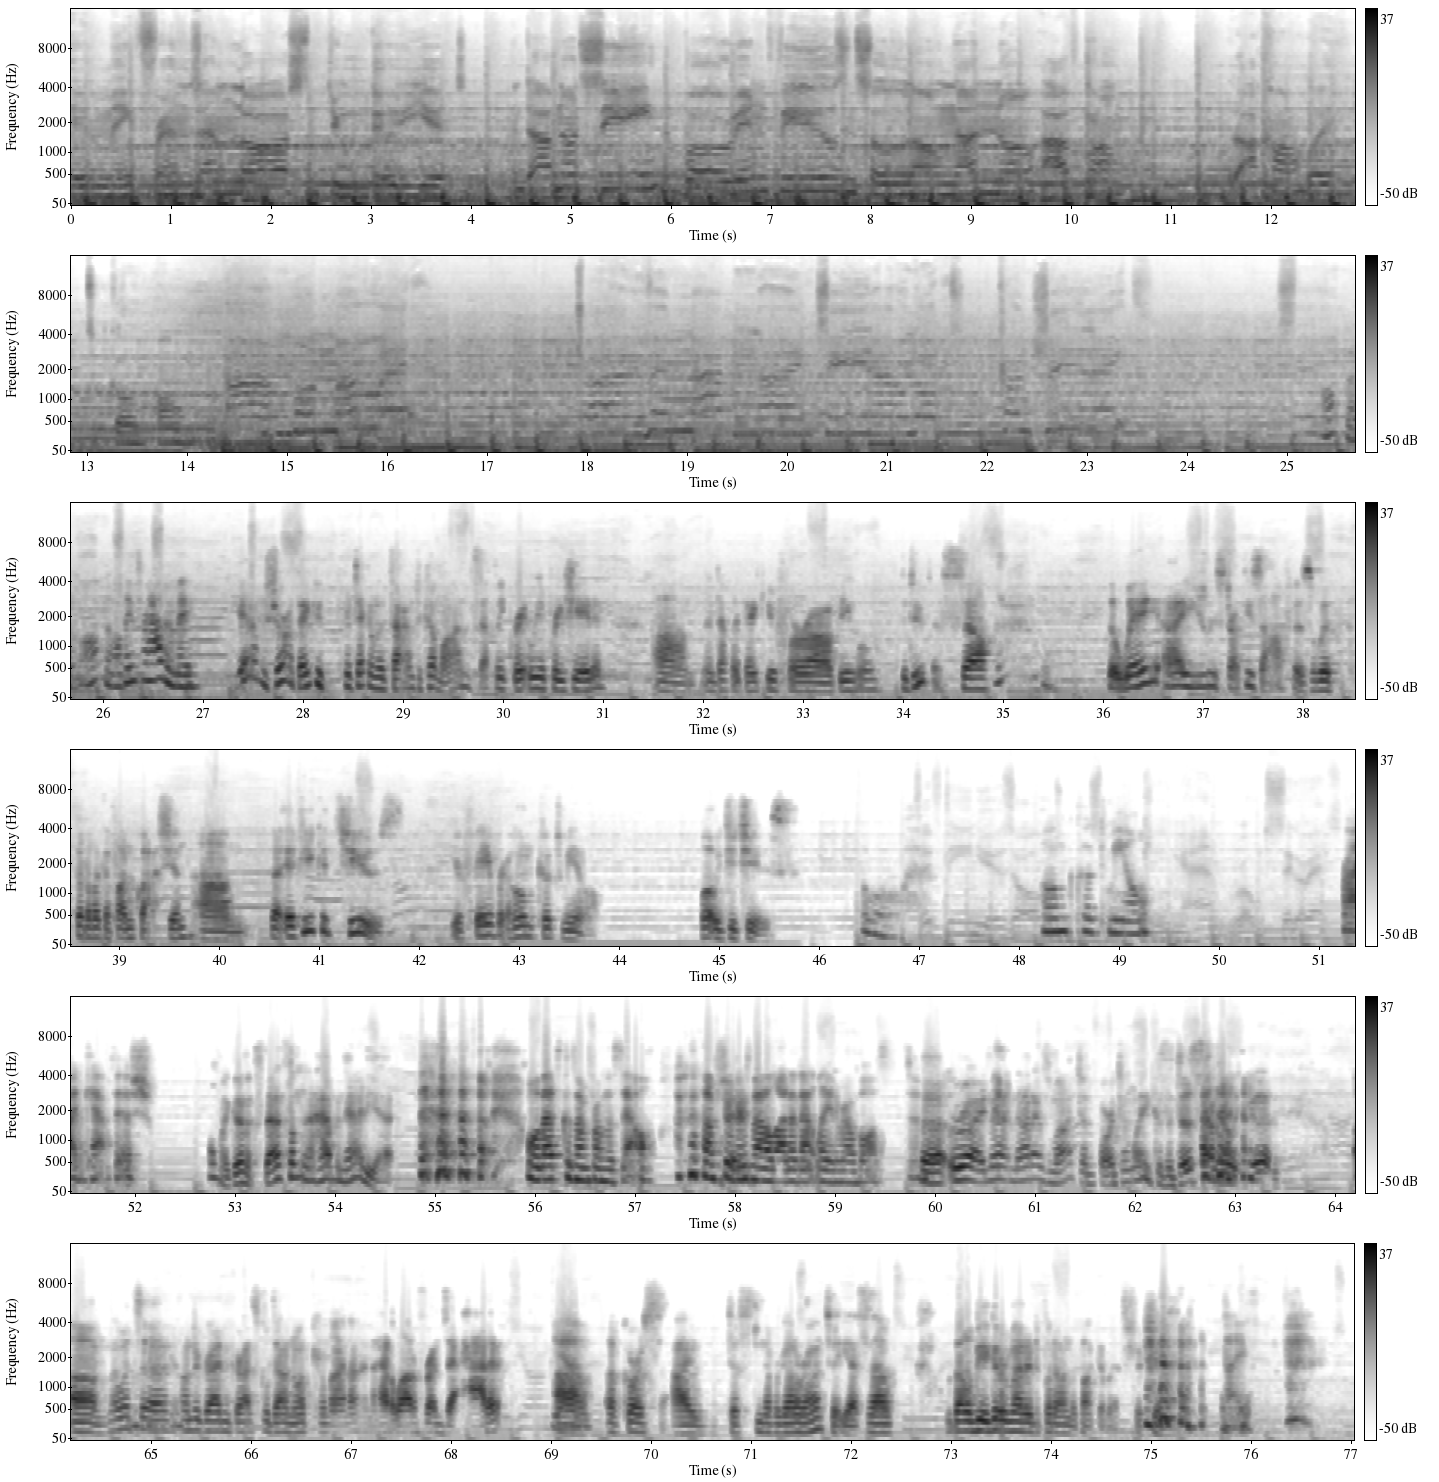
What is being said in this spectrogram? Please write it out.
here, made friends and lost them through the years. And I've not seen the boring fields in so long. I know I've grown, but I can't wait to go home. I'm on my way, driving at 90 down those country lanes. Awesome, awesome. Well, thanks for having me. Yeah, I'm sure. Thank you for taking the time to come on. It's definitely greatly appreciated. Um, and definitely thank you for uh, being willing to do this. So, the way I usually start these off is with sort of like a fun question. Um, but if you could choose your favorite home cooked meal, what would you choose? Oh, home cooked meal, fried catfish. Oh my goodness, that's something I haven't had yet. well, that's because I'm from the South. I'm sure there's not a lot of that laying around Boston. Uh, right, not not as much, unfortunately, because it does sound really good. Um, I went to undergrad and grad school down in North Carolina, and I had a lot of friends that had it. Yeah. Um, of course, I just never got around to it yet, so that'll be a good reminder to put on the bucket list for sure. nice.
